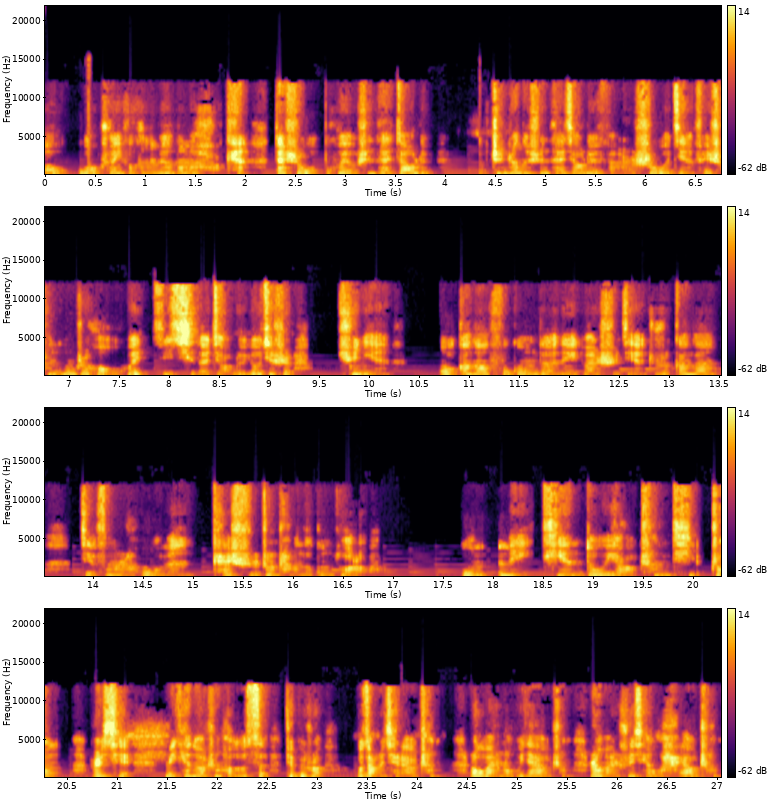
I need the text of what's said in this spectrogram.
哦，我穿衣服可能没有那么好看，但是我不会有身材焦虑。真正的身材焦虑反而是我减肥成功之后会极其的焦虑，尤其是去年我刚刚复工的那一段时间，就是刚刚解封，然后我们开始正常的工作了，我每天都要称体重，而且每天都要称好多次，就比如说。我早上起来要称，然后我晚上回家要称，然后晚上睡前我还要称，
